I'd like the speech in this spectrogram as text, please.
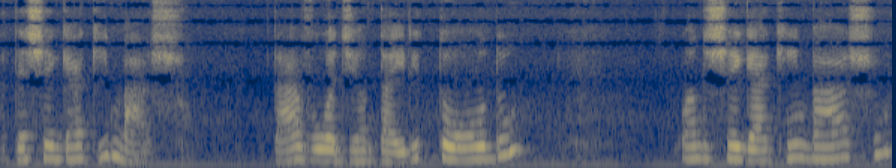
Até chegar aqui embaixo, tá? Vou adiantar ele todo. Quando chegar aqui embaixo,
